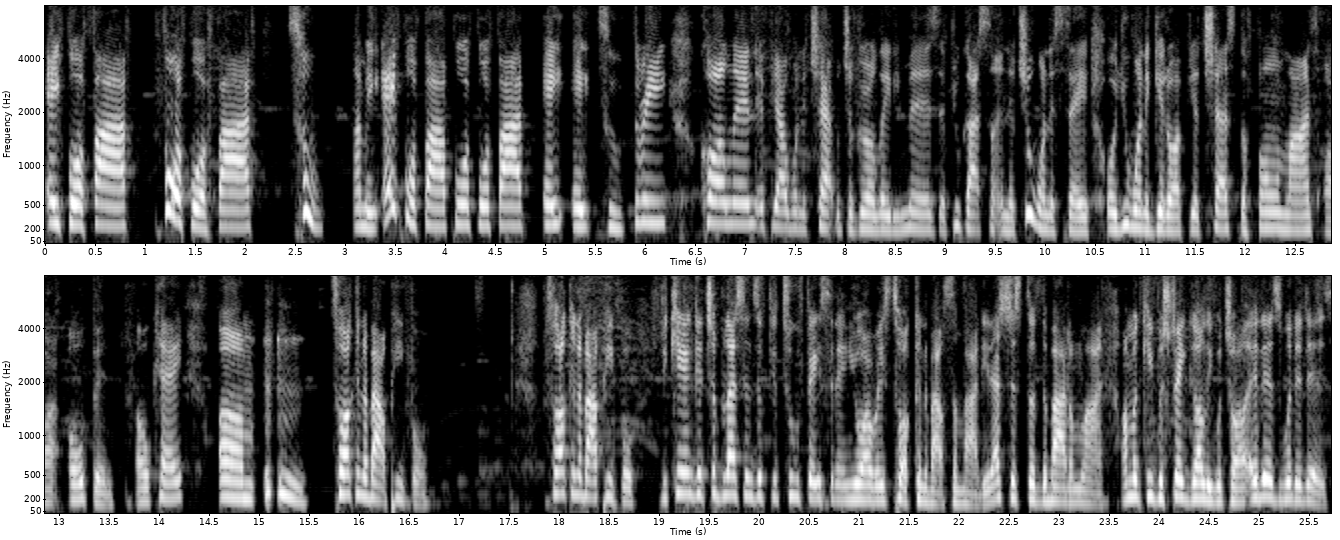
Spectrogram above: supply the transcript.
845 445 2. I mean, 845 445 8823. Call in if y'all want to chat with your girl, Lady Miz. If you got something that you want to say or you want to get off your chest, the phone lines are open. Okay. Um, talking about people. Talking about people. You can't get your blessings if you're two faced and you're always talking about somebody. That's just the, the bottom line. I'm gonna keep a straight gully with y'all. It is what it is.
